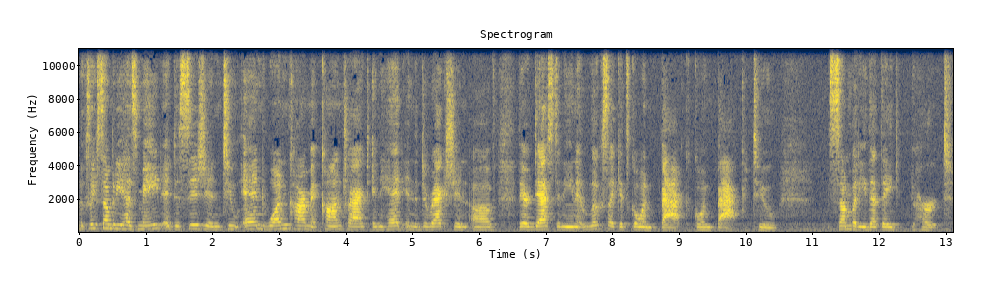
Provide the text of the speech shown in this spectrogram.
looks like somebody has made a decision to end one karmic contract and head in the direction of their destiny. And it looks like it's going back, going back to somebody that they hurt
